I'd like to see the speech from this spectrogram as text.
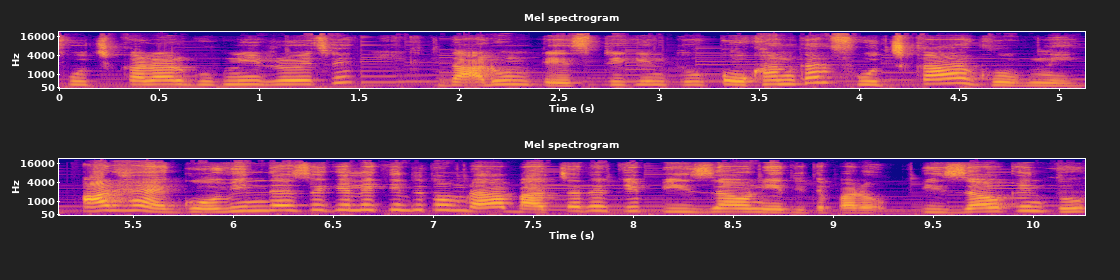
ফুচকার আর ঘুগনির রয়েছে দারুণ টেস্টি কিন্তু ওখানকার ফুচকা আর ঘুগনি। আর হ্যাঁ গোবিন্দাসে গেলে কিন্তু তোমরা বাচ্চাদেরকে পিৎজাও নিয়ে দিতে পারো। পিৎজাও কিন্তু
